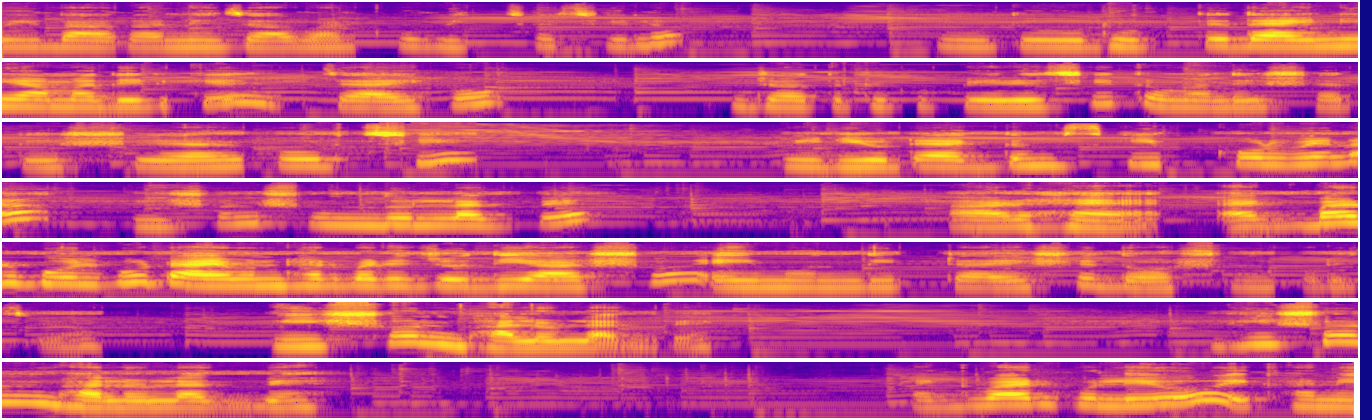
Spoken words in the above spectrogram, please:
ওই বাগানে যাওয়ার খুব ইচ্ছা ছিল। কিন্তু ঢুকতে দেয়নি আমাদেরকে। যাই হোক, যতটুকু পেরেছি তোমাদের সাথে শেয়ার করছি। ভিডিওটা একদম স্কিপ করবে না, ভীষণ সুন্দর লাগবে। আর হ্যাঁ একবার বলব ডায়মন্ড হারবারে যদি আসো, এই মন্দিরটা এসে দর্শন করে যেও। ভীষণ ভালো লাগবে। ভীষণ ভালো লাগবে। একবার হলেও এখানে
